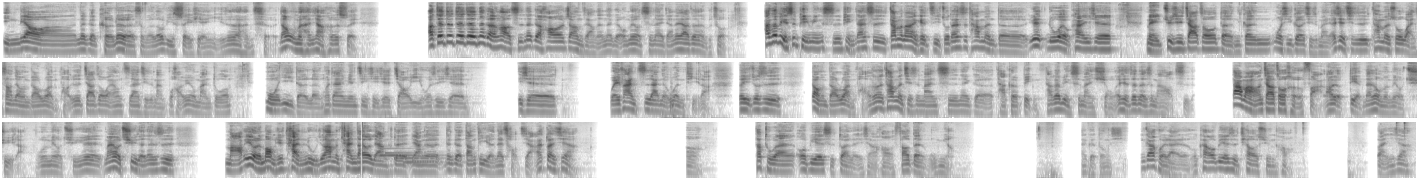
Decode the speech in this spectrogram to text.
饮料啊，那个可乐什么都比水便宜，真的很扯。然后我们很想喝水啊，对对对对，那个很好吃，那个 Howard John 讲的那个，我没有吃那家，那家真的不错。塔可饼是平民食品，但是他们当然也可以自己做，但是他们的，因为如果有看一些。美剧其实加州的跟墨西哥其实蛮，而且其实他们说晚上叫我们不要乱跑，就是加州晚上治安其实蛮不好，因为有蛮多墨裔的人会在那边进行一些交易或是一些一些违反治安的问题啦，所以就是叫我们不要乱跑。所以他们其实蛮吃那个塔可饼，塔可饼吃蛮凶，而且真的是蛮好吃的。大马好像加州合法，然后有店，但是我们没有去啦，我们没有去，因为蛮有趣的，但是。麻烦，有人帮我们去探路，就他们探到有两个两个那个当地人在吵架，哎，断线啊！哦，他突然 OBS 断了一下，好，稍等五秒，那个东西应该回来了，我看 OBS 跳讯号，转一下，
